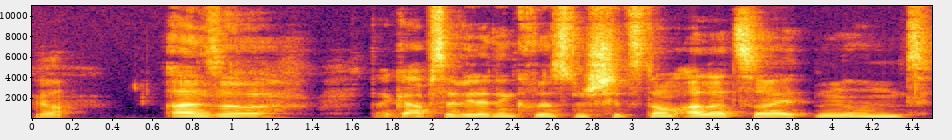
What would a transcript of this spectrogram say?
Ja. Also, da gab es ja wieder den größten Shitstorm aller Zeiten und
